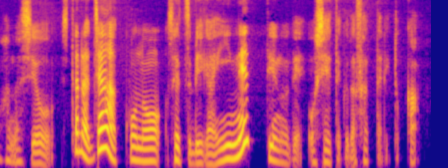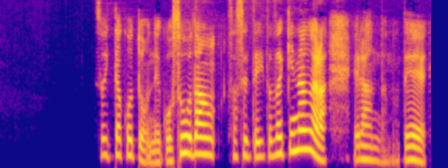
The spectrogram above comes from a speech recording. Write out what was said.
お話をしたら、じゃあこの設備がいいねっていうので教えてくださったりとか、そういったことをね、ご相談させていただきながら選んだので、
